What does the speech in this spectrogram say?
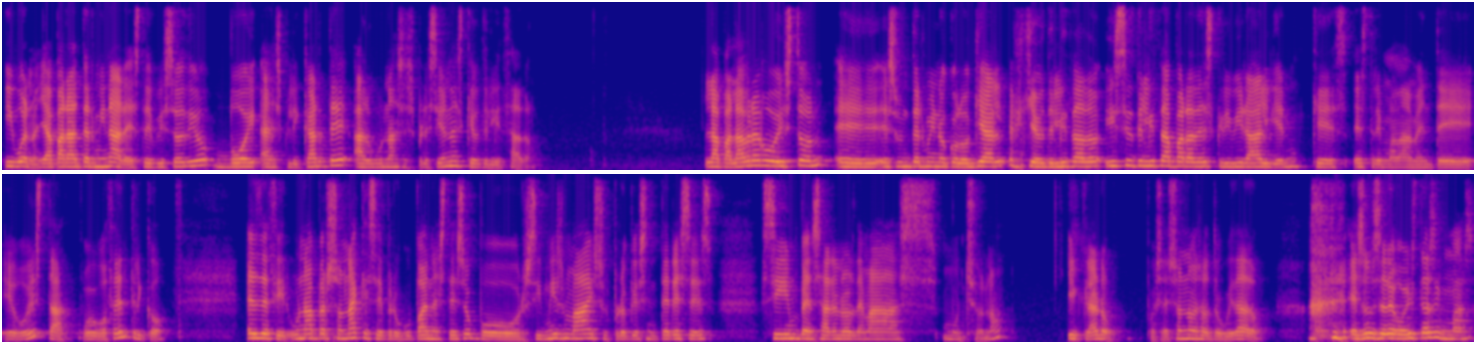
Y bueno, ya para terminar este episodio voy a explicarte algunas expresiones que he utilizado. La palabra egoístón eh, es un término coloquial que he utilizado y se utiliza para describir a alguien que es extremadamente egoísta o egocéntrico. Es decir, una persona que se preocupa en exceso por sí misma y sus propios intereses sin pensar en los demás mucho, ¿no? Y claro, pues eso no es autocuidado. eso es ser egoísta sin más.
